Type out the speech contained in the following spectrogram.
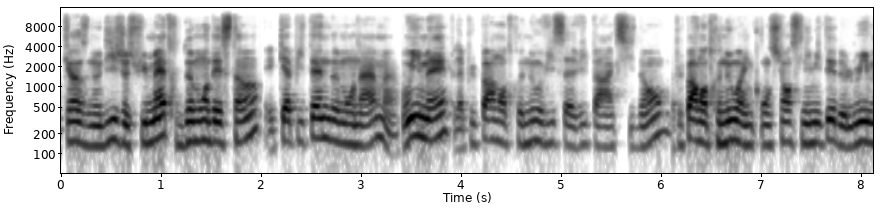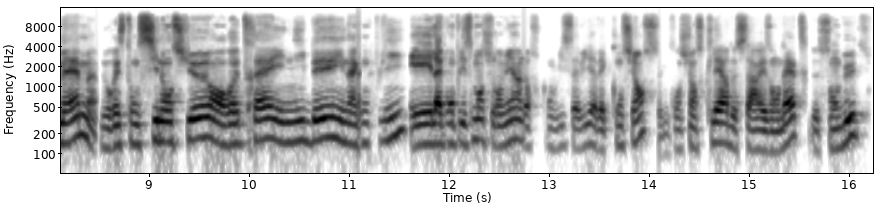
1860 nous dit Je suis maître de mon destin et capitaine de mon âme. Oui, mais la plupart d'entre nous vit sa vie par accident. La plupart d'entre nous a une conscience limitée de lui-même. Nous restons silencieux, en retrait, inhibés, inaccomplis. Et l'accomplissement survient lorsqu'on vit sa vie avec conscience, une conscience claire de sa raison d'être, de son but.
